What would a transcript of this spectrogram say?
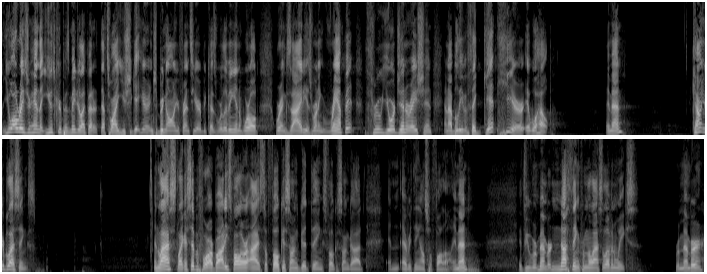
You all raise your hand that youth group has made your life better. That's why you should get here and you should bring all your friends here because we're living in a world where anxiety is running rampant through your generation. And I believe if they get here, it will help. Amen? Count your blessings. And last, like I said before, our bodies follow our eyes. So focus on good things, focus on God, and everything else will follow. Amen? If you remember nothing from the last 11 weeks, remember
